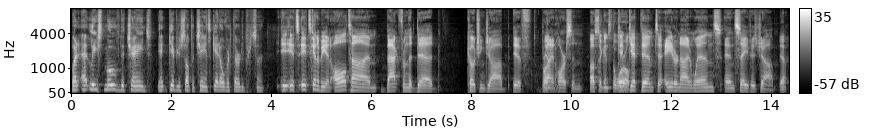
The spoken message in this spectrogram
But at least move the chains and give yourself a chance. Get over 30%. It- it's it's going to be an all time back from the dead coaching job if Bryan Harsin Us against the can world. get them to eight or nine wins and save his job. yep.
